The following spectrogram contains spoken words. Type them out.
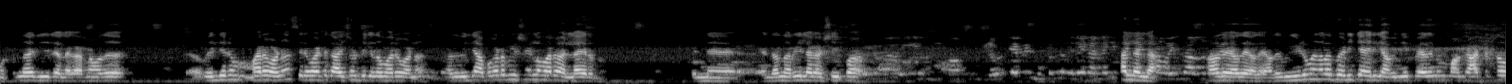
മുട്ടുന്ന രീതിയിലല്ല. കാരണം അത് വലിയൊരു മരമാണ്. സ്ഥിരമായിട്ട് കാഴ്ചകൊണ്ടിരിക്കുന്ന മരമാണ്. അത് വലിയ അപകട ഭീഷണിയുള്ള മരം അല്ലായിരുന്നു പിന്നെ എന്താണെന്നറിയില്ല കക്ഷി ഇപ്പം അല്ലല്ല. അതെ അതെ അതെ. അത് വീഴുമെന്നുള്ള പേടിക്കായിരിക്കാം. ഇനിയിപ്പോൾ ഏതെങ്കിലും കാറ്റത്തോ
